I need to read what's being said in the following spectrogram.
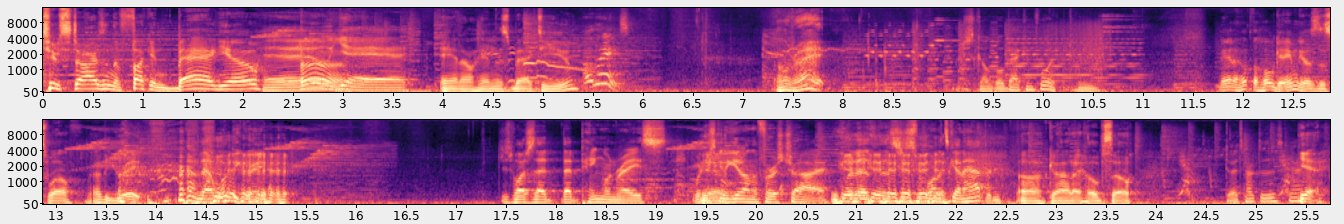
Two stars in the fucking bag, yo. Hell Uh. yeah. And I'll hand this back to you. Oh, thanks. All right. Just gonna go back and forth between. Man, I hope the whole game goes this well. That'd be great. that would be great. Just watch that, that penguin race. We're just Yeah. gonna get on the first try. Well, that's, that's just when it's gonna happen. oh, God, I hope so. Do I talk to this guy? Yeah.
